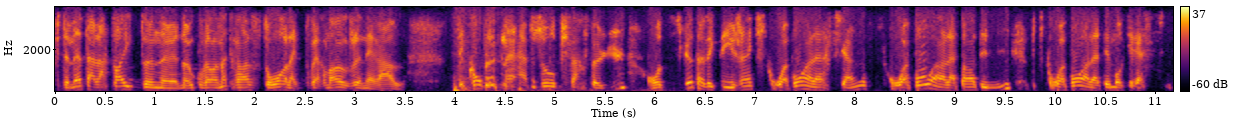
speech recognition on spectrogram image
puis de mettre à la tête d'un gouvernement transitoire la gouverneure générale. C'est complètement absurde puis farfelu. On discute avec des gens qui croient pas en la science, qui croient pas en la pandémie, puis qui croient pas en la démocratie.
